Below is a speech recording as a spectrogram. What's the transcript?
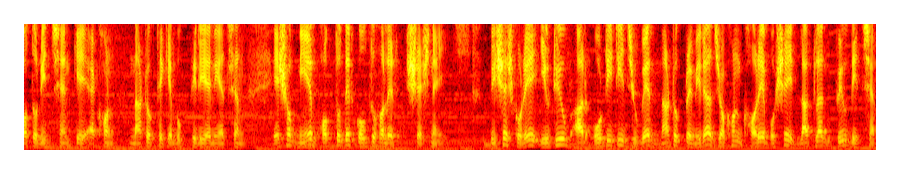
কত নিচ্ছেন, কে এখন নাটক থেকে মুখ ফিরিয়ে নিয়েছেন, এসব নিয়ে ভক্তদের কৌতূহলের শেষ নেই। বিশেষ করে ইউটিউব আর ওটিটি যুগে নাটকপ্রেমীরা যখন ঘরে বসেই লাখ লাখ ভিউ দিচ্ছেন,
